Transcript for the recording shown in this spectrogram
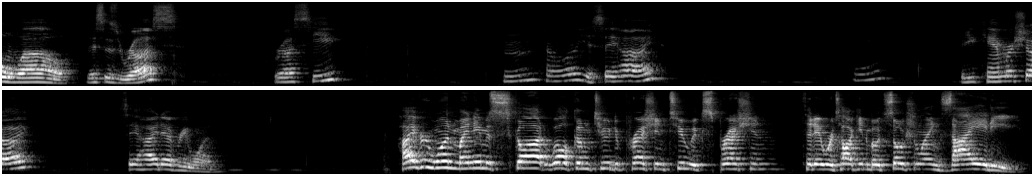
Oh, wow. This is Russ? Rusty? Hmm, how are you? Say hi. Hmm? Are you camera shy? Say hi to everyone. Hi everyone, my name is Scott. Welcome to Depression 2 Expression. Today we're talking about social anxiety.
